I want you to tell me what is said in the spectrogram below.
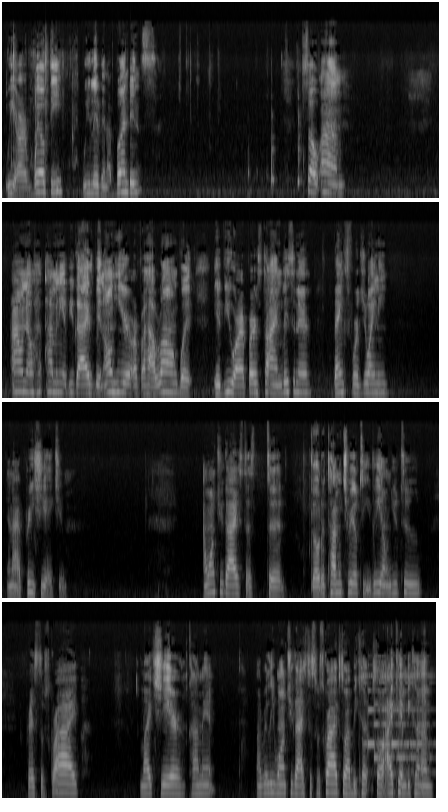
We are wealthy. We live in abundance. So, um, I don't know how many of you guys been on here or for how long, but if you are a first time listener, thanks for joining and I appreciate you. I want you guys to to go to Tommy Trill TV on YouTube, press subscribe, like, share, comment. I really want you guys to subscribe so I become so I can become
